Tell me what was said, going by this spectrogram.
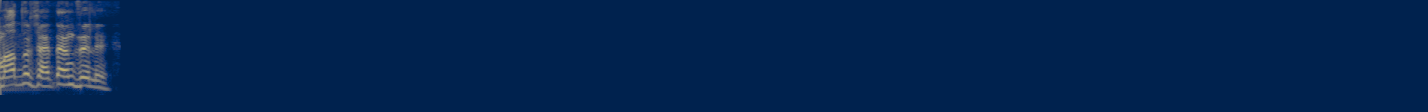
মাদুর শয়তান জেলে।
